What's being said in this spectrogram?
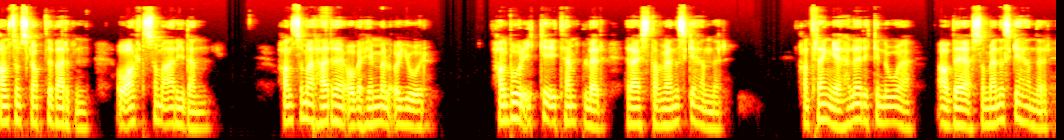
han som skapte verden og alt som er i den, han som er herre over himmel og jord. Han bor ikke i templer reist av menneskehender. Han trenger heller ikke noe av det som menneskehender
